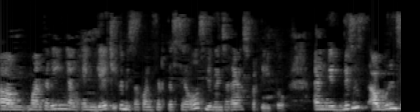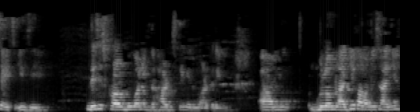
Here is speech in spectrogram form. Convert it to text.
um, marketing yang engage itu bisa convert ke sales dengan cara yang seperti itu. And it, this is I wouldn't say it's easy this is probably one of the hardest thing in marketing. Um, belum lagi kalau misalnya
